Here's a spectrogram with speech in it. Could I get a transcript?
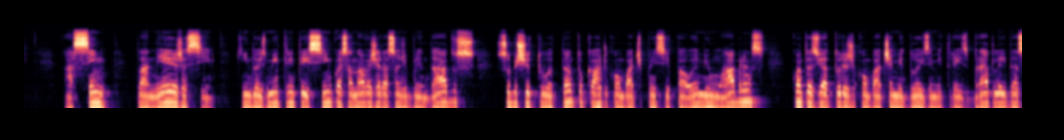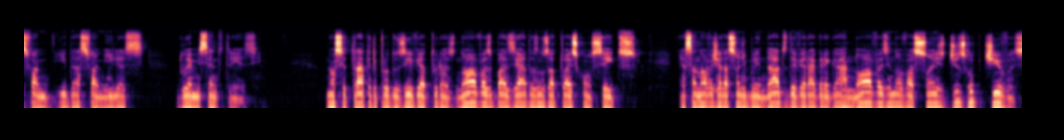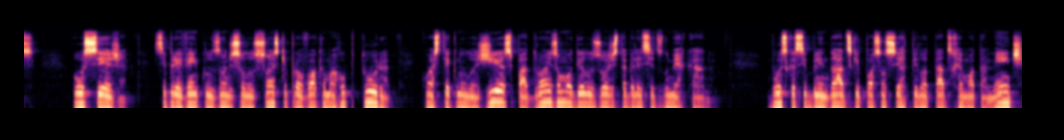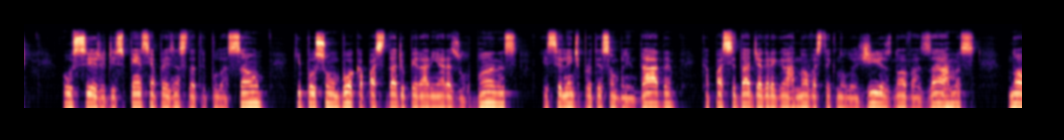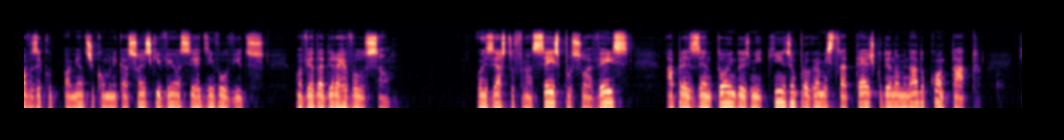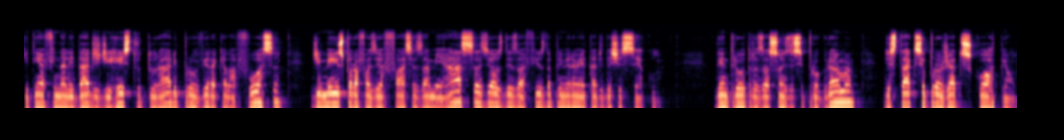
Assim, planeja-se que em 2035 essa nova geração de blindados substitua tanto o carro de combate principal M1 Abrams quanto viaturas de combate M2 e M3 Bradley das e das famílias do M113. Não se trata de produzir viaturas novas baseadas nos atuais conceitos. Essa nova geração de blindados deverá agregar novas inovações disruptivas, ou seja, se prevê a inclusão de soluções que provoquem uma ruptura com as tecnologias, padrões ou modelos hoje estabelecidos no mercado. Busca-se blindados que possam ser pilotados remotamente ou seja, dispensem a presença da tripulação, que possuam boa capacidade de operar em áreas urbanas, excelente proteção blindada, capacidade de agregar novas tecnologias, novas armas, novos equipamentos de comunicações que venham a ser desenvolvidos. Uma verdadeira revolução. O exército francês, por sua vez, apresentou em 2015 um programa estratégico denominado Contato, que tem a finalidade de reestruturar e prover aquela força de meios para fazer face às ameaças e aos desafios da primeira metade deste século. Dentre outras ações desse programa, destaque-se o projeto Scorpion.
